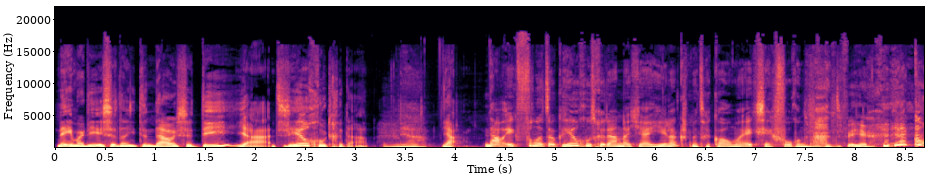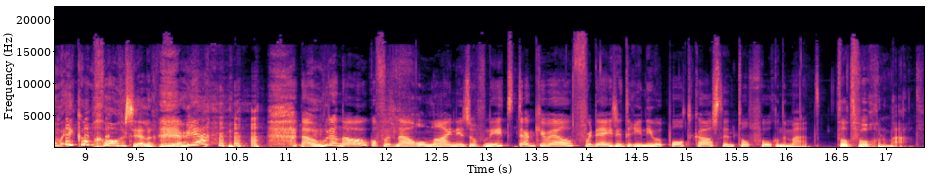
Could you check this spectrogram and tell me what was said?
Nee, maar die is het dan niet en nou is het die. Ja, het is heel goed gedaan. Ja. Ja, Nou, ik vond het ook heel goed gedaan dat jij hier langs bent gekomen. Ik zeg volgende maand weer. ja kom, ik kom gewoon gezellig weer. nou, hoe dan ook, of het nou online is of niet. Dankjewel voor deze drie nieuwe podcasts en tot volgende maand. Tot volgende maand.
